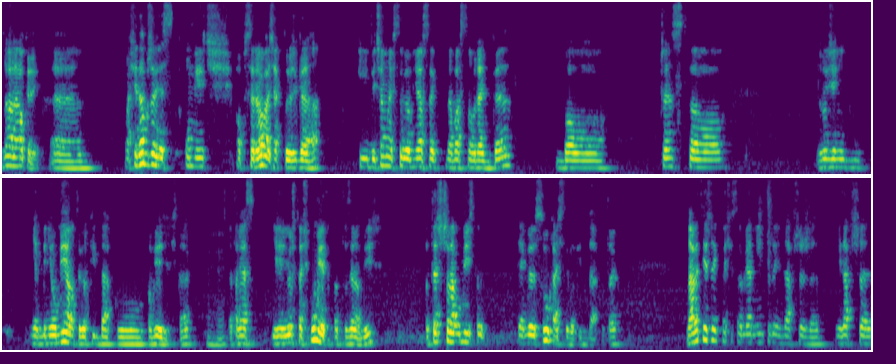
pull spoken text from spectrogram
No ale okej. Okay. E, właśnie dobrze jest umieć obserwować, jak ktoś gra i wyciągnąć z tego wniosek na własną rękę, bo często ludzie nie, jakby nie umieją tego feedbacku powiedzieć, tak? Mhm. Natomiast jeżeli już ktoś umie to, to zrobić, to też trzeba umieć to jakby słuchać tego feedbacku, tak? Nawet jeżeli ktoś jest ogarnięty, to nie zawsze, że nie zawsze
